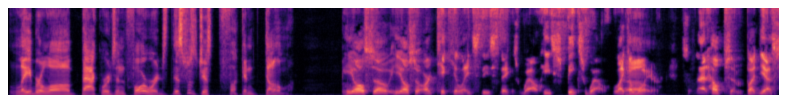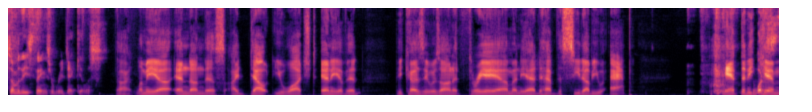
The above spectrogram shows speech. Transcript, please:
labor law backwards and forwards, this was just fucking dumb. He also he also articulates these things well. He speaks well, like a Oh. lawyer, so that helps him. But yes, some of these things are ridiculous. All right, let me uh, end on this. I doubt you watched any of it because it was on at 3 a.m. and you had to have the CW app. Anthony Kim.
